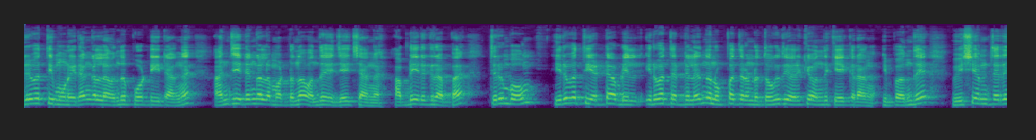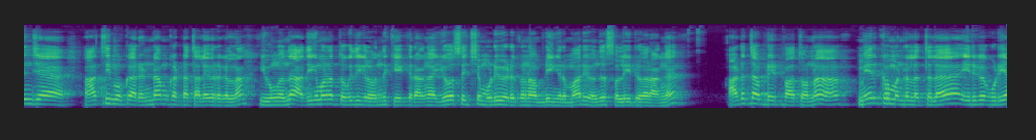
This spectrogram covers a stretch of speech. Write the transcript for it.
இருபத்தி மூணு இடங்களில் வந்து போட்டிட்டாங்க அஞ்சு இடங்களில் மட்டும்தான் வந்து ஜெயித்தாங்க அப்படி இருக்கிறப்ப திரும்பவும் இருபத்தி எட்டு அப்படி இருபத்தெட்டுலேருந்து முப்பத்தி ரெண்டு தொகுதி வரைக்கும் வந்து கேட்குறாங்க இப்போ வந்து விஷயம் தெரிஞ்ச அதிமுக ரெண்டாம் கட்ட தலைவர்கள்லாம் இவங்க வந்து அதிகமான தொகுதிகள் வந்து கேட்குறாங்க யோசித்து முடிவு எடுக்கணும் அப்படிங்கிற மாதிரி வந்து சொல்லிட்டு வராங்க. அடுத்த அப்டேட் பார்த்தோன்னா மேற்கு மண்டலத்தில் இருக்கக்கூடிய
